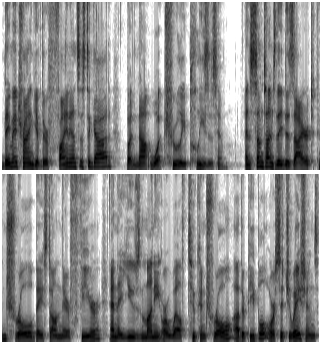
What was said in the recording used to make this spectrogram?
They may try and give their finances to God, but not what truly pleases Him. And sometimes they desire to control based on their fear, and they use money or wealth to control other people or situations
